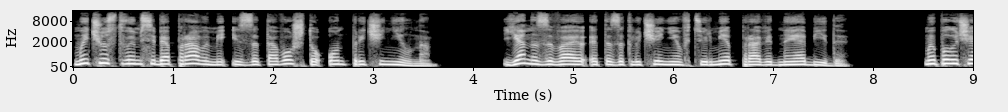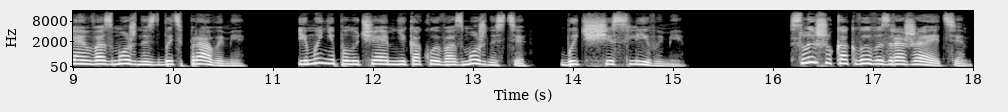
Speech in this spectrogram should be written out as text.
Мы чувствуем себя правыми из-за того, что он причинил нам. Я называю это заключением в тюрьме праведной обиды. Мы получаем возможность быть правыми, и мы не получаем никакой возможности быть счастливыми. Слышу, как вы возражаете,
